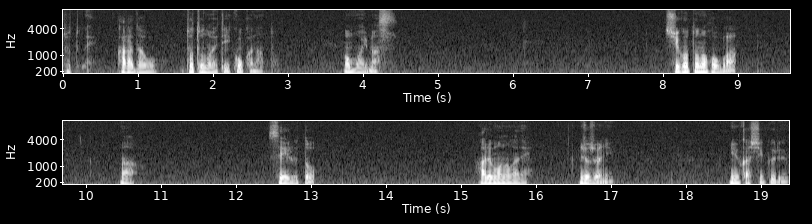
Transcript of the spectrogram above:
ちょっとね体を整えていこうかなと思います。仕事の方はまあセールと春物がね徐々に入荷してくる。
